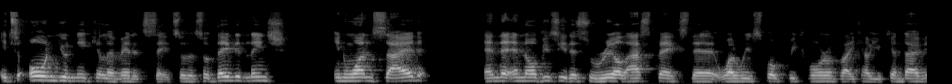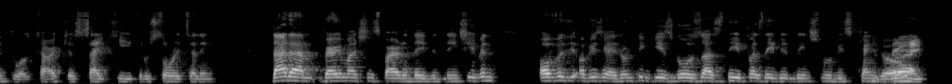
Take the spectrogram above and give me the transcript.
its own unique elevated state. So so David Lynch in one side, and the, and obviously the surreal aspects, that what we spoke before of like how you can dive into a character's psyche through storytelling. That I'm very much inspired on David Lynch. Even obviously, obviously I don't think this goes as deep as David Lynch movies can go Right.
